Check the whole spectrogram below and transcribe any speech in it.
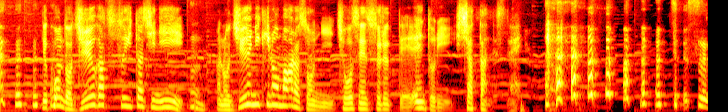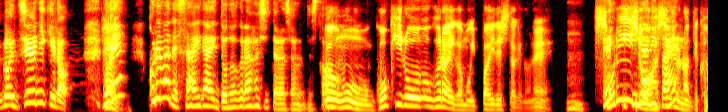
で、今度10月1日に、うんあの、12キロマラソンに挑戦するってエントリーしちゃったんですね。すごい、12キロ。はい。えこれまで最大どのぐらい走ってらっしゃるんですか？いや、もう5キロぐらいがもういっぱいでしたけどね。うんそれ以上走るなんて考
